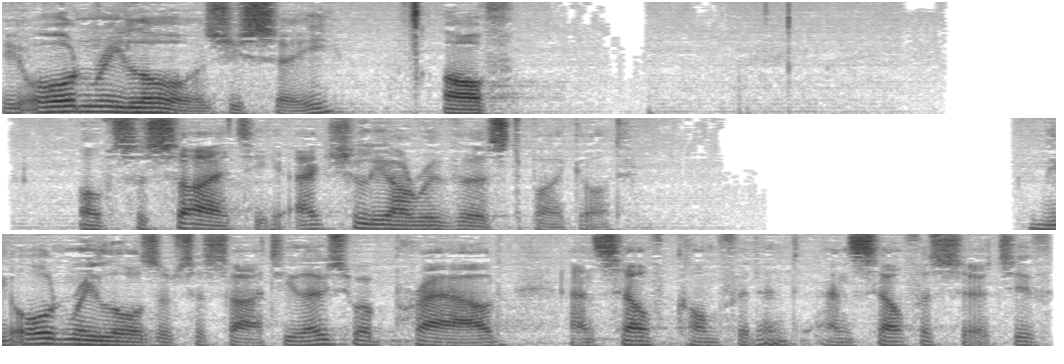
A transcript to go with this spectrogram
The ordinary laws, you see, of, of society actually are reversed by God. In the ordinary laws of society, those who are proud and self confident and self assertive,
